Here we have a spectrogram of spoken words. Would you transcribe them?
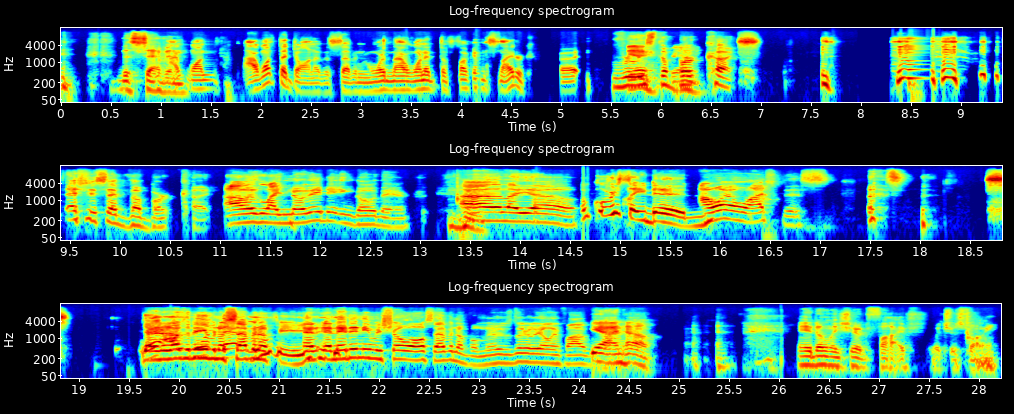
the seven. I want I want the dawn of the seven more than I wanted the fucking Snyder cut. Release the really. burp cut. cut. That shit said the burp cut. I was like, no, they didn't go there. I was like, yo, of course they did. I want to watch this. Yeah, and it wasn't even a that seven of- movie. and, and they didn't even show all seven of them. It was literally only five. yeah i know it only showed five which was funny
